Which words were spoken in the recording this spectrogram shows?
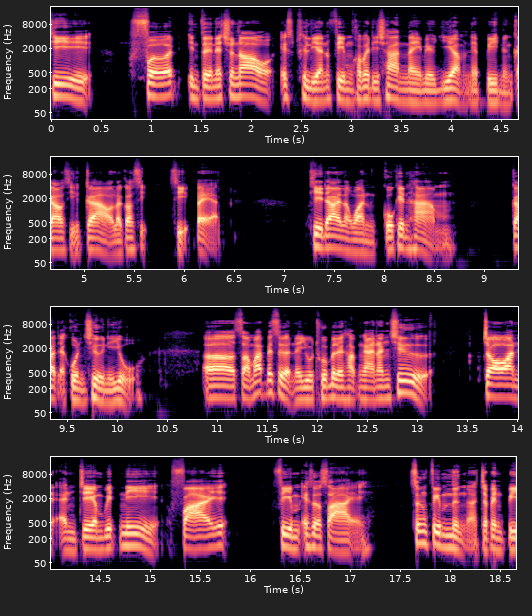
ที่ First International Experience Film Competition ในเบลเยียมในปี 1949 แล้วก็ 48 ที่ได้รางวัล g o g e n h a m ก็จะคุ้นชื่อนี้อยู่เอ่อสามารถไป search ใน YouTube ไปเลยครับ งานนั้นชื่อ John and James Whitney Five Film Exercise ซึ่งฟิล์มหนึ่งอะจะเป็นปี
